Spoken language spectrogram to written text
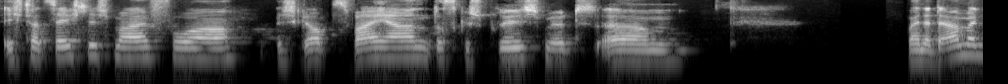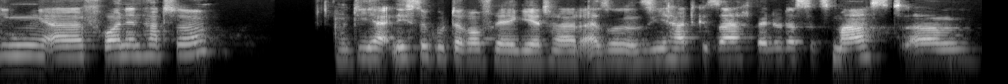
ich tatsächlich mal vor, ich glaube, zwei Jahren das Gespräch mit ähm, meiner damaligen äh, Freundin hatte und die halt nicht so gut darauf reagiert hat. Also sie hat gesagt, wenn du das jetzt machst, ähm,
